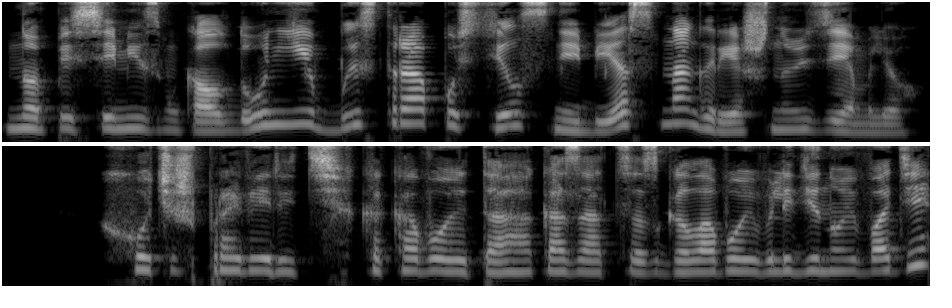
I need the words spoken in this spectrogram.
но пессимизм колдуньи быстро опустил с небес на грешную землю. Хочешь проверить, каково это оказаться с головой в ледяной воде?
